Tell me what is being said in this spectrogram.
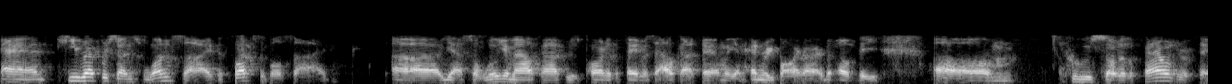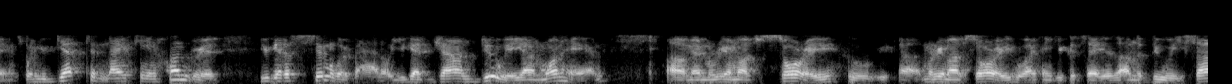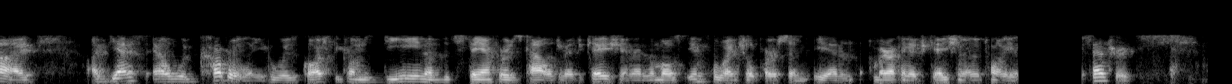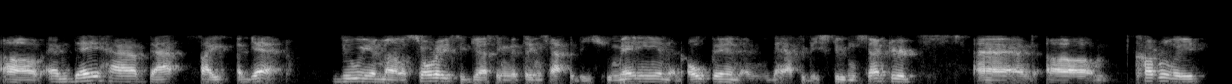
and he represents one side, the flexible side. Uh, yeah, so William Alcott, who's part of the famous Alcott family, and Henry Barnard of the, um, who's sort of the founder of things. When you get to 1900, you get a similar battle. You get John Dewey on one hand, um, and Maria Montessori, who uh, Maria Montessori, who I think you could say is on the Dewey side, against Ellwood Cubberley, who of course becomes dean of the Stanford's College of Education and the most influential person in American education in the 20th century. Um, and they have that fight again. Dewey and Montessori suggesting that things have to be humane and open and they have to be student-centered. And um, Cubberley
